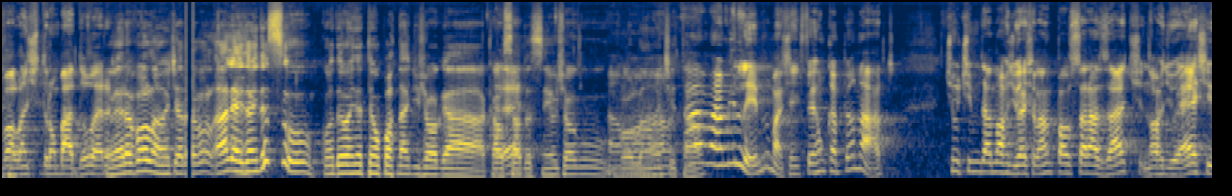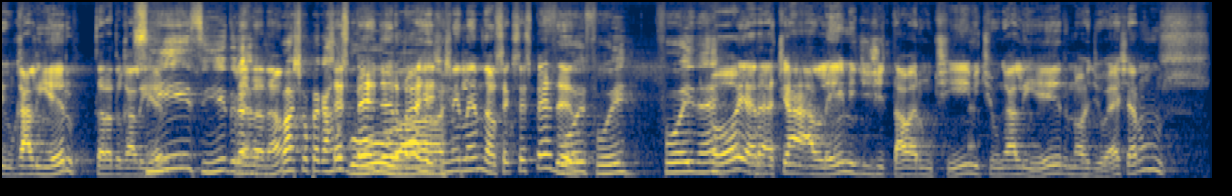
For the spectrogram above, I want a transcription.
volante trombador, era. Eu era volante, era volante. Aliás, eu ainda sou. Quando eu ainda tenho a oportunidade de jogar calçado assim, eu jogo Ah, volante e ah, tal. mas me lembro, mas a gente fez um campeonato. Tinha um time da Nordeste lá no Paulo Sarazate, Nordeste, o Galinheiro, tu era do Galinheiro. Sim, sim. Do... Lembra não? Eu acho que eu pegava Vocês no gol. perderam pra gente, acho. não me lembro não, eu sei que vocês perderam. Foi, foi. Foi, né? Foi, era, tinha a Leme Digital, era um time, tinha um Galinheiro, Nordeste, eram uns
